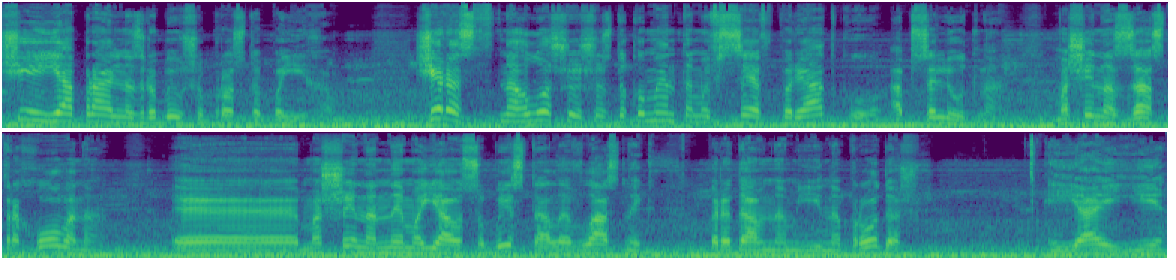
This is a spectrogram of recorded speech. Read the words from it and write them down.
Чи я правильно зробив, що просто поїхав? Ще раз наголошую, що з документами все в порядку, абсолютно. Машина застрахована. Е, машина не моя особиста, але власник передав нам її на продаж. І я її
